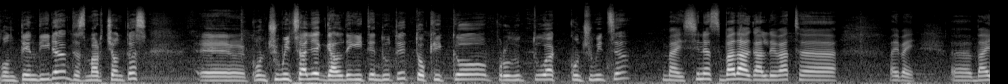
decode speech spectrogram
konten dira, desmartxontaz, e, kontsumitzaileek galde egiten dute tokiko produktuak kontsumitza? Bai, zinez bada galde bat, uh, bai, bai, uh, bai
